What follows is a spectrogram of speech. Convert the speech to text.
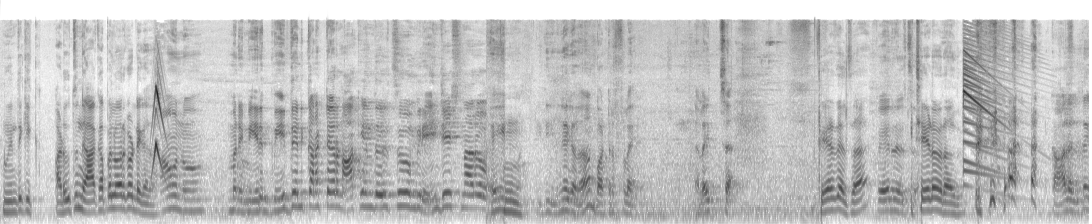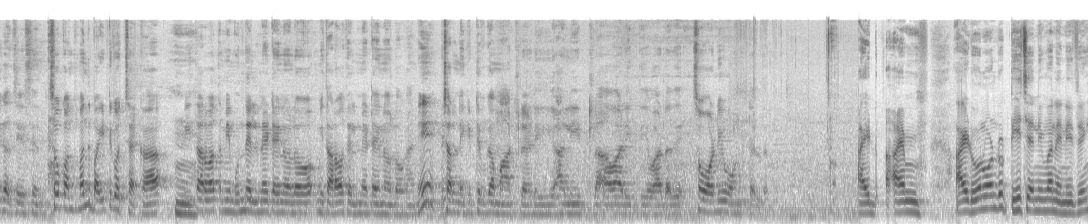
నువ్వు ఇంతకి అడుగుతుంది ఆ కపిల్ వర్కౌటే కదా? అవును. మరి మీరు మీరు దేనికి కనెక్ట్ అయ్యారో నాకేం తెలుసు. మీరు ఏం చేసినారో? ఏయ్, ఇది ఇదే కదా బటర్ఫ్లై ఎలా ఇచ్చా? పేరు తెలుసా? పేరు తెలుసు. చేయడం రాదు. కాలు వెళ్తే కదా చేసేది. సో కొంతమంది బయటకు వచ్చాక మీ తర్వాత మీ ముందు ఎలిమినేట్ అయిన వాళ్ళు మీ తర్వాత ఎలిమినేట్ అయిన వాళ్ళు కానీ చాలా నెగిటివ్గా మాట్లాడి అది ఇట్లా వాడిది వాడది. So what you want tell them I, d- I'm, I don't want to teach anyone anything.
